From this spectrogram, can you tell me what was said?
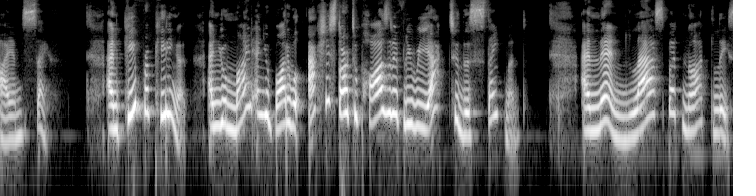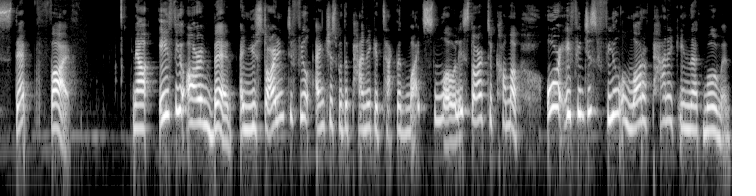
I am safe. And keep repeating it. And your mind and your body will actually start to positively react to this statement. And then, last but not least, step five. Now, if you are in bed and you're starting to feel anxious with a panic attack that might slowly start to come up, Or if you just feel a lot of panic in that moment,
